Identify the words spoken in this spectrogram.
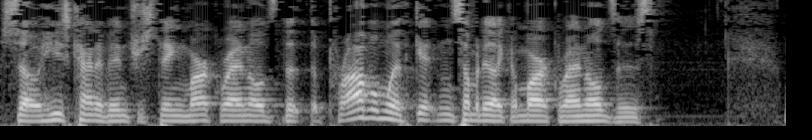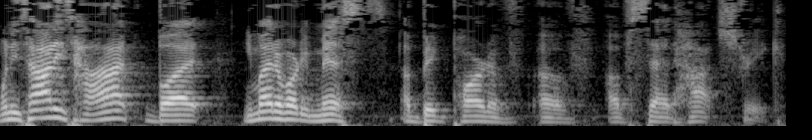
So he's kind of interesting. Mark Reynolds. The the problem with getting somebody like a Mark Reynolds is when he's hot, he's hot, but you might have already missed a big part of of of said hot streak.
